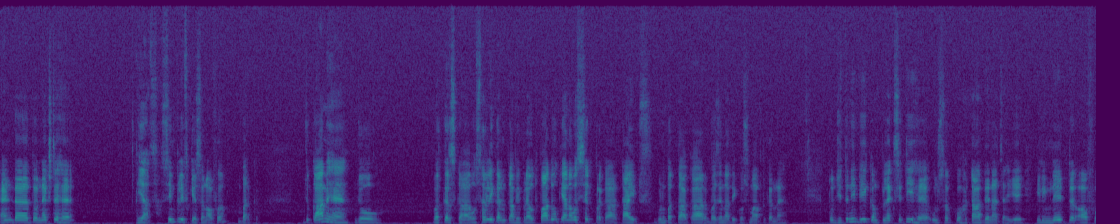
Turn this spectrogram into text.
एंड uh, तो नेक्स्ट है यस सिंप्लीफिकेशन ऑफ़ वर्क जो काम है जो वर्कर्स का वो सरलीकरण का भी अभिप्राय उत्पादों के अनावश्यक प्रकार टाइप्स गुणवत्ता आकार वज़न आदि को समाप्त करना है। तो जितनी भी कम्प्लेक्सिटी है, उन सबको हटा देना चाहिए। इलिमिनेट ऑफ़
